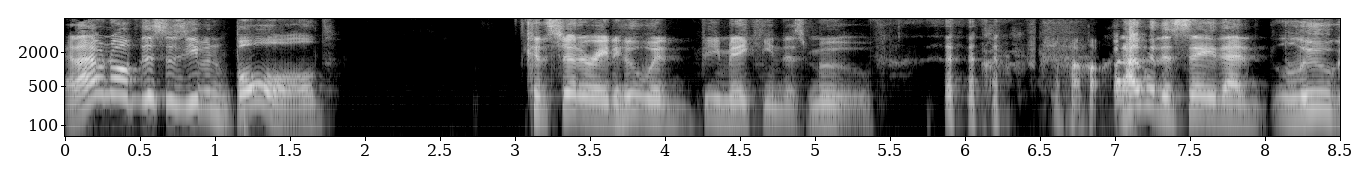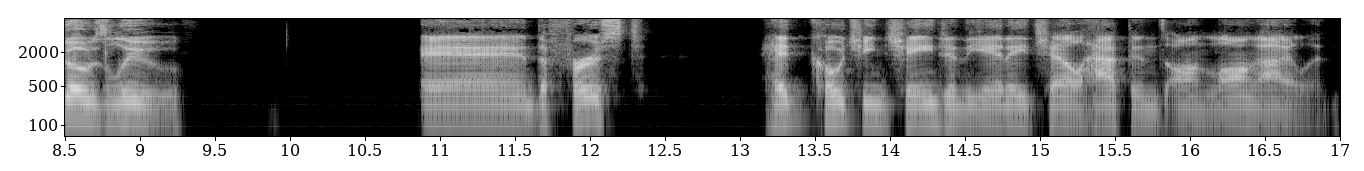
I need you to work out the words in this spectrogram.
And I don't know if this is even bold, considering who would be making this move. but I'm going to say that Lou goes Lou. And the first head coaching change in the NHL happens on Long Island.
